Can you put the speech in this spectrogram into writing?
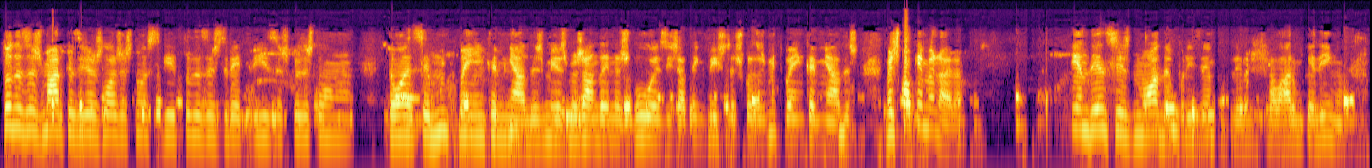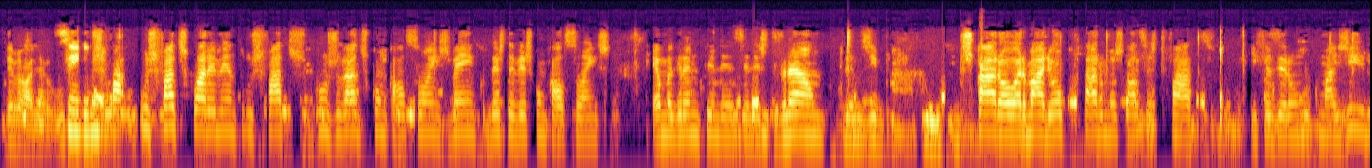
todas as marcas e as lojas estão a seguir todas as diretrizes, as coisas estão, estão a ser muito bem encaminhadas mesmo. Eu já andei nas ruas e já tenho visto as coisas muito bem encaminhadas, mas de qualquer maneira, tendências de moda, por exemplo, podemos falar um bocadinho. Olha, os, os, os, fatos, claramente, os fatos conjugados com calções, vêm desta vez com calções, é uma grande tendência neste verão. Podemos ir buscar ao armário ou cortar umas calças de fato e fazer um look mais giro.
